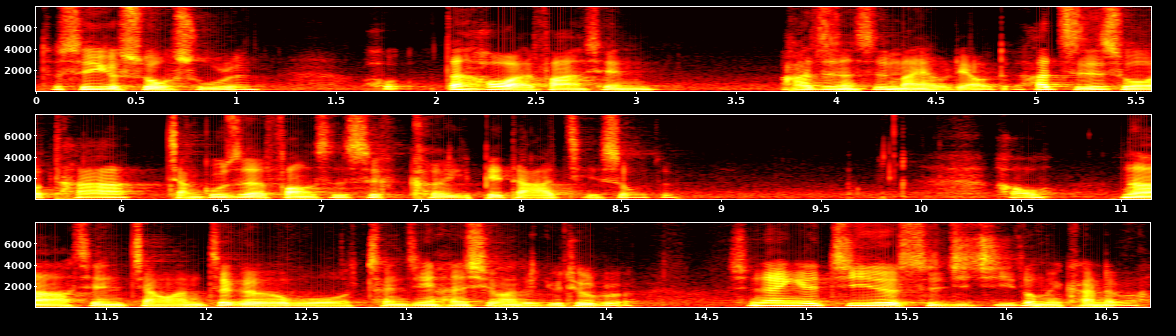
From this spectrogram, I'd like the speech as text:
就是一个说书人。后但后来发现，他真的是蛮有料的。他只是说他讲故事的方式是可以被大家接受的。好，那先讲完这个我曾经很喜欢的 YouTuber，现在应该积了十几集都没看的吧？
